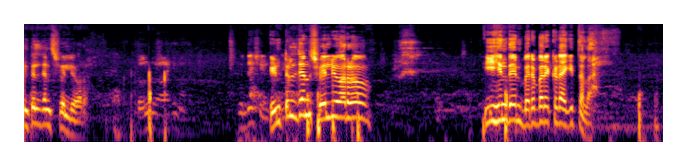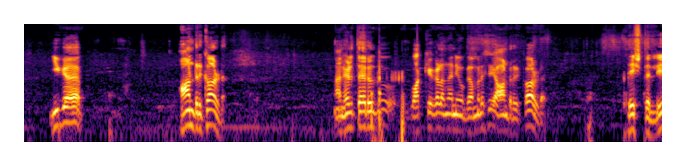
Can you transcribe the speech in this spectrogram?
ಇಂಟೆಲಿಜೆನ್ಸ್ ಫೇಲ್ಯೂರ್ ಇಂಟೆಲಿಜೆನ್ಸ್ ಫೇಲ್ಯೂರ್ ಈ ಹಿಂದೇನು ಬೇರೆ ಬೇರೆ ಕಡೆ ಆಗಿತ್ತಲ್ಲ? ಈಗ ಆನ್ ರೆಕಾರ್ಡ್ ನಾನು ಹೇಳ್ತಾ ಇರೋದು ವಾಕ್ಯಗಳನ್ನು ನೀವು ಗಮನಿಸಿ ಆನ್ ರೆಕಾರ್ಡ್ ದೇಶದಲ್ಲಿ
